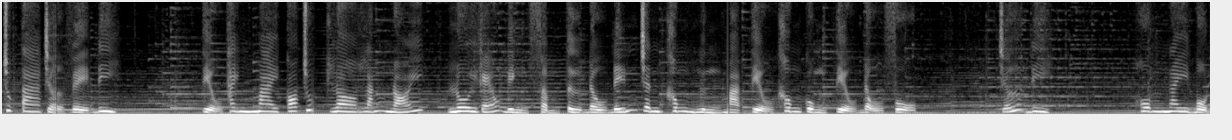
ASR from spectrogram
Chúng ta trở về đi. Tiểu Thanh Mai có chút lo lắng nói, Lôi kéo bình phẩm từ đầu đến chân không ngừng Mà Tiểu không cùng Tiểu đậu phụ. Chớ đi. Hôm nay bổn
